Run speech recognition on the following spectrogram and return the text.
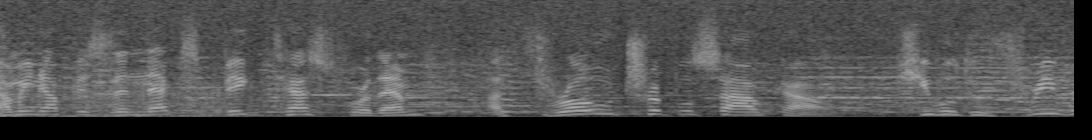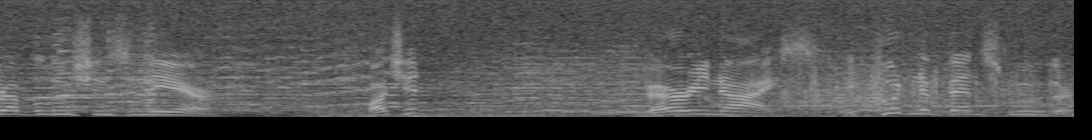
Coming up is the next big test for them, a throw triple Salchow. She will do three revolutions in the air. Watch it. Very nice. It couldn't have been smoother.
